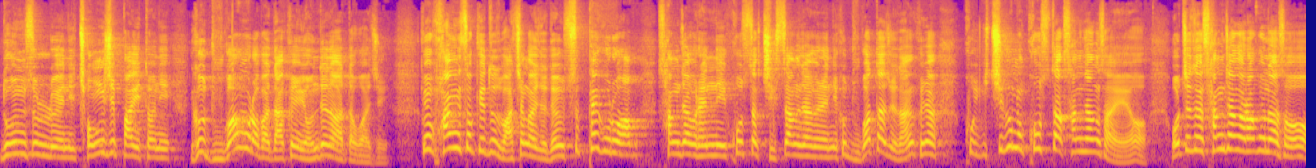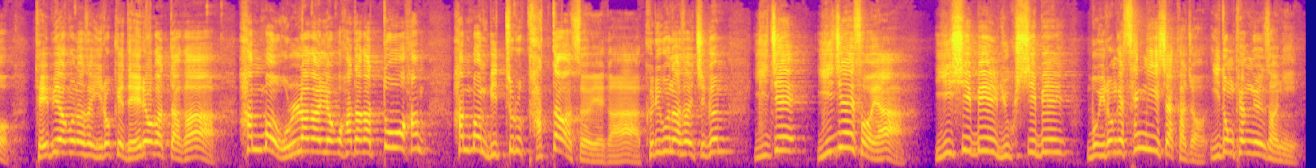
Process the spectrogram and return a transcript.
논술로 했니? 정시 파이터니? 이거 누가 물어봐? 나 그냥 연대 나왔다고 하지. 그냥 서킷도 마찬가지죠. 내가 스펙으로 상장을 했니? 코스닥 직상장을 했니? 그거 누가 따져 나는 그냥 코, 지금은 코스닥 상장사예요. 어쨌든 상장을 하고 나서 데뷔하고 나서 이렇게 내려갔다가 한 번 올라가려고 하다가 또 한 한 번 밑으로 갔다 왔어요 얘가. 그리고 나서 지금 이제 이제서야 20일, 60일 뭐 이런 게 생기기 시작하죠. 이동평균선이.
